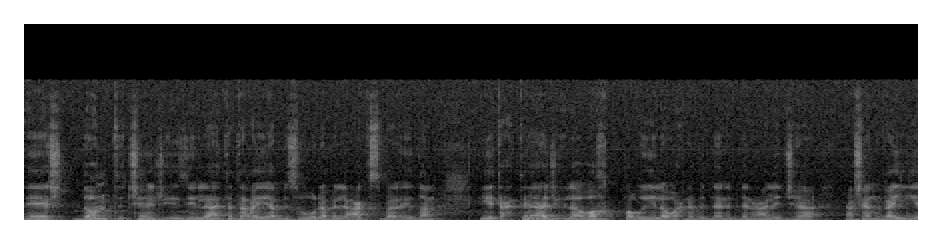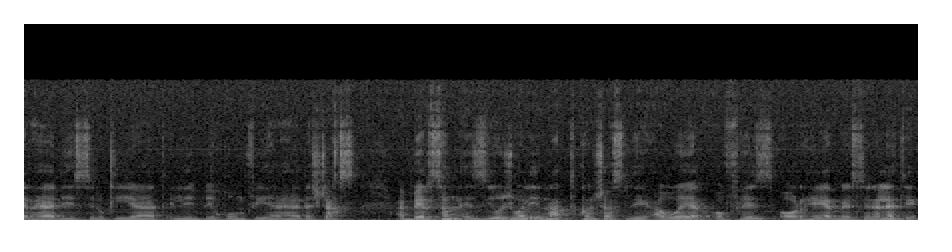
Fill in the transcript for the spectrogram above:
إيش؟ don't change easy لا تتغير بسهولة بالعكس بل أيضا هي تحتاج إلى وقت طويل وإحنا بدنا نبدأ نعالجها عشان نغير هذه السلوكيات اللي بيقوم فيها هذا الشخص. A person is usually not consciously aware of his or her personality.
